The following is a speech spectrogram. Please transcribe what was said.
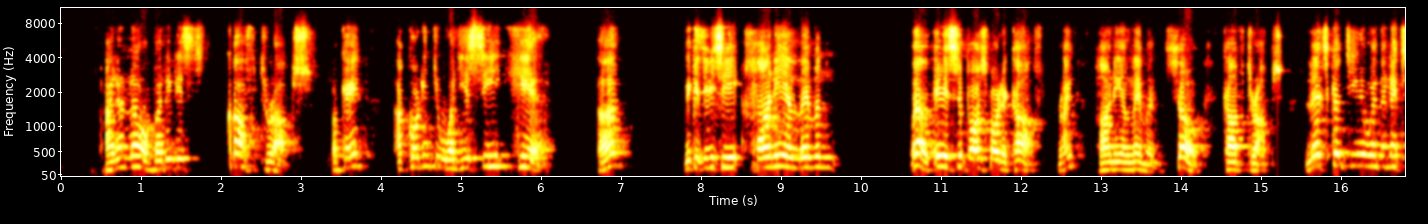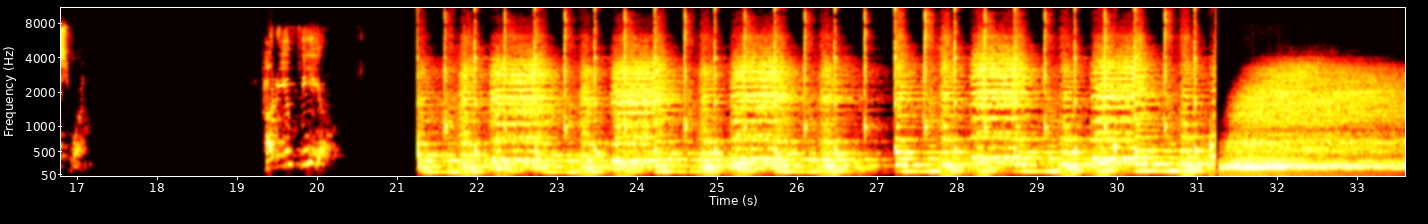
I don't know, but it is cough drops, okay? According to what you see here, huh? Because you see honey and lemon, well, it is supposed for the cough, right? Honey and lemon. So cough drops. Let's continue with the next one. How do you feel?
